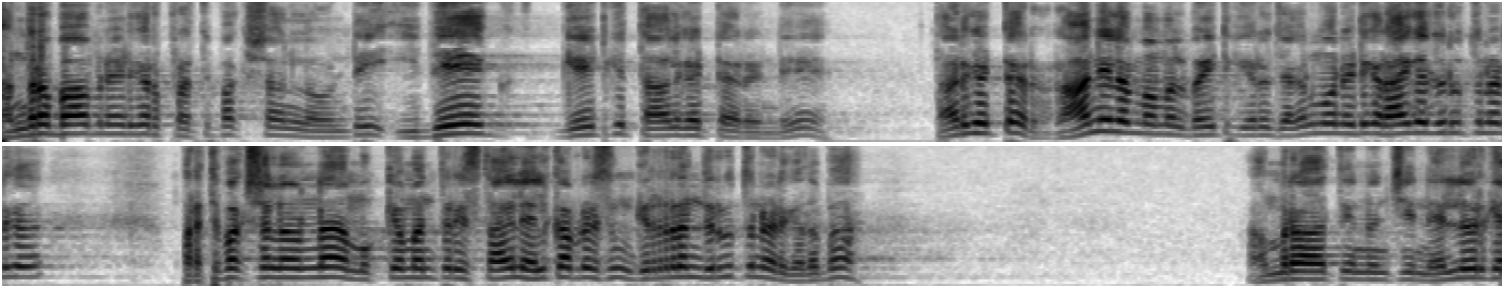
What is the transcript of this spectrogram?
చంద్రబాబు నాయుడు గారు ప్రతిపక్షంలో ఉంటే ఇదే గేట్కి తాళగట్టారండి తాడుగట్టారు రానిలే మమ్మల్ని బయటికి. ఈరోజు జగన్మోహన్ రెడ్డి రాయిగా తిరుగుతున్నాడు కదా. ప్రతిపక్షంలో ఉన్న ముఖ్యమంత్రి స్థాయిలో హెలికాప్టర్స్ గిర్రని తిరుగుతున్నాడు కదా అమరావతి నుంచి నెల్లూరుకి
